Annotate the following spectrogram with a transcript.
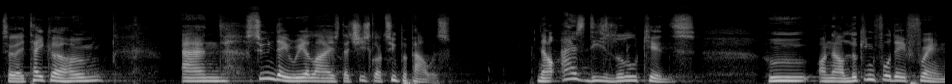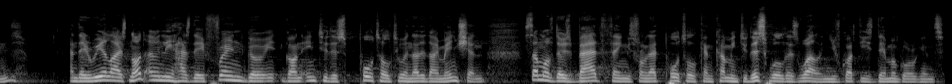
so they take her home, and soon they realize that she's got superpowers. Now, as these little kids who are now looking for their friend and they realize not only has their friend go, gone into this portal to another dimension, some of those bad things from that portal can come into this world as well. And you've got these demogorgons,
